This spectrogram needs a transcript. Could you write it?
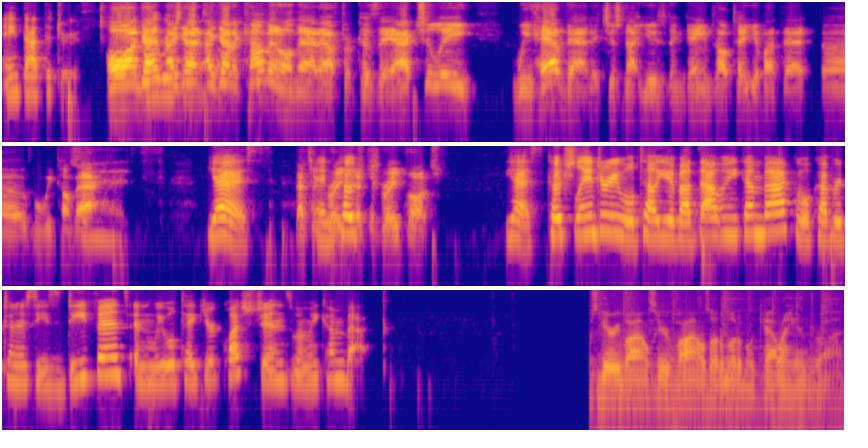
Ain't that the truth? Oh, I got I, I got I got a comment on that after because they actually we have that. It's just not used in games. I'll tell you about that uh, when we come back. Yes. yes. That's a and great Coach, that's a great thought. Yes, Coach Landry will tell you about that when we come back. We'll cover Tennessee's defense and we will take your questions when we come back. It's Gary Viles here, Viles Automotive on Callahan Drive.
